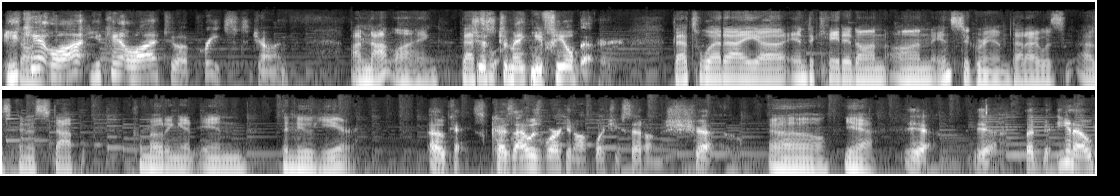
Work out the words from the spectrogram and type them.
You Sorry. can't lie. You can't lie to a priest, John. I'm not lying. That's just to make me feel better. That's what I uh, indicated on on Instagram that I was I was going to stop promoting it in the new year. Okay, because I was working off what you said on the show. Oh, yeah. Yeah, yeah. But you know,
